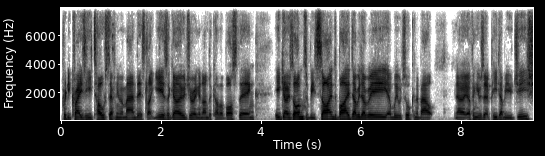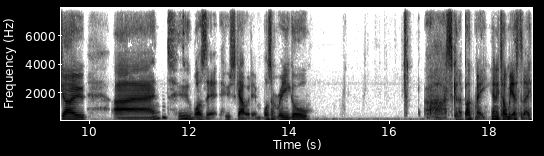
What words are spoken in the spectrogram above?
pretty crazy he told stephanie mcmahon this like years ago during an undercover boss thing he goes on to be signed by wwe and we were talking about you know i think he was at a pwg show and who was it who scouted him wasn't regal Ah, it's going to bug me. He only told me yesterday.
